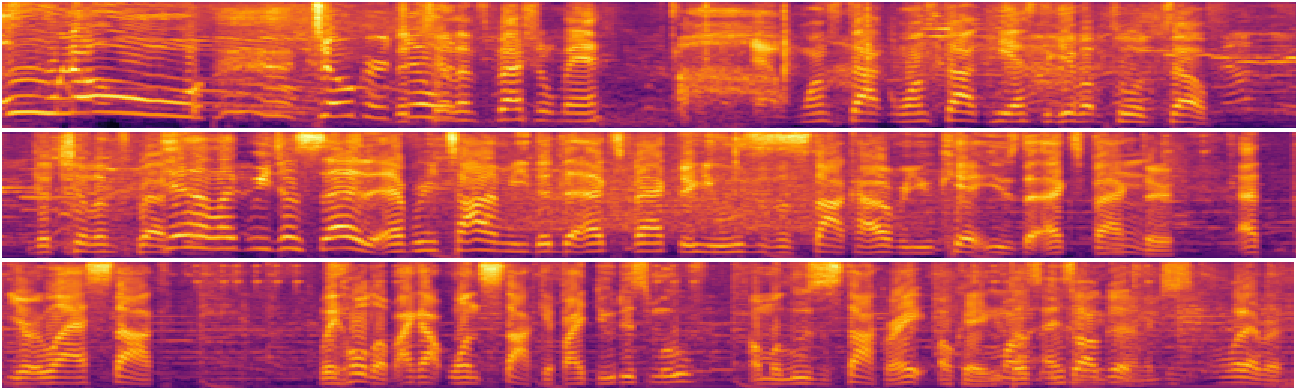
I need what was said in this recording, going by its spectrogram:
Oh no! Joker the Chillin. special, man. At one stock, one stock he has to give up to himself. The Chillin special. Yeah, like we just said, every time he did the X Factor, he loses a stock. However, you can't use the X Factor at your last stock. Wait, hold up. I got one stock. If I do this move, I'm gonna lose a stock, right? Okay, it it's all good, Just whatever.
